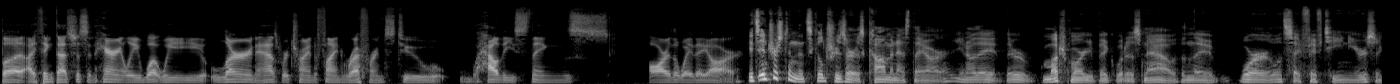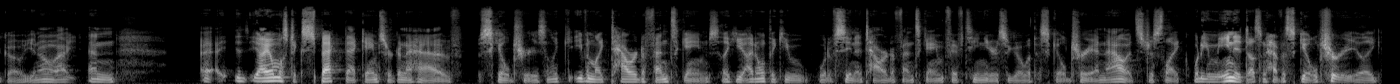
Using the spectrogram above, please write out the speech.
but i think that's just inherently what we learn as we're trying to find reference to how these things are the way they are. It's interesting that skill trees are as common as they are. You know, they they're much more ubiquitous now than they were, let's say, 15 years ago. You know, I and I, I almost expect that games are going to have skill trees and like even like tower defense games. Like you, I don't think you would have seen a tower defense game 15 years ago with a skill tree, and now it's just like, what do you mean it doesn't have a skill tree? Like,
